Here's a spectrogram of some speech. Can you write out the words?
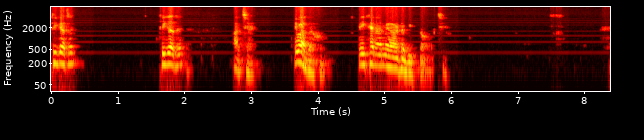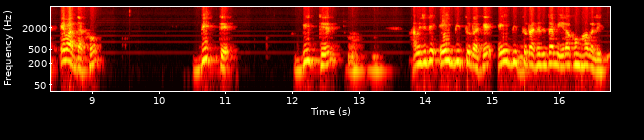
ঠিক আছে? ঠিক আছে? আচ্ছা এবার দেখো এইখানে আমি আর একটা বৃত্ত আঁকছি। এবার দেখো, বৃত্তের বৃত্তের, আমি যদি এই বৃত্তটাকে এই বৃত্তটাকে যদি আমি এরকম ভাবে লিখি,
